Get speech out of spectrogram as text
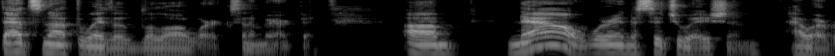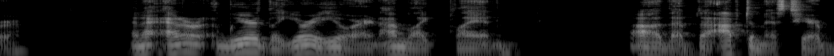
that's not the way the, the law works in America. Um, now we're in a situation, however, and I, I don't weirdly, you're Eeyore, and I'm like playing uh, the the optimist here,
